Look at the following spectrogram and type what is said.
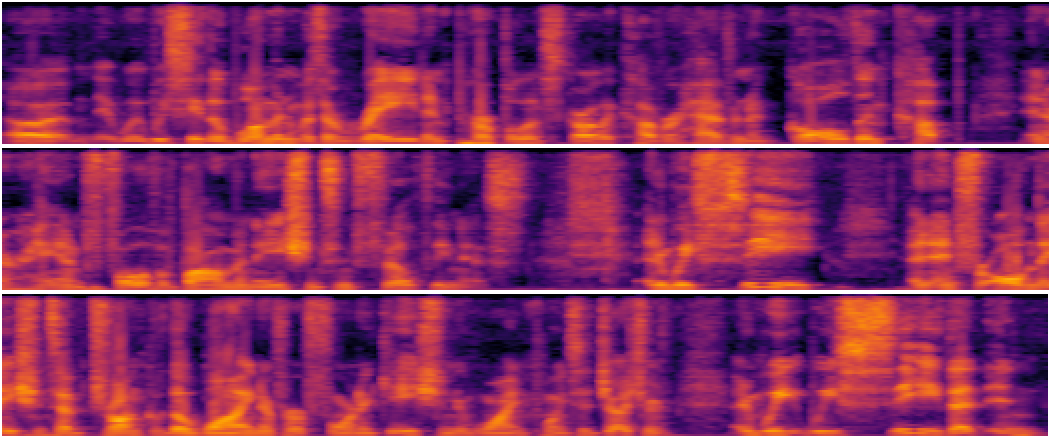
uh, we, we see the woman was arrayed in purple and scarlet cover, having a golden cup in her hand, full of abominations and filthiness, and we see and, and for all nations have drunk of the wine of her fornication, and wine points to judgment. And we, we see that in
